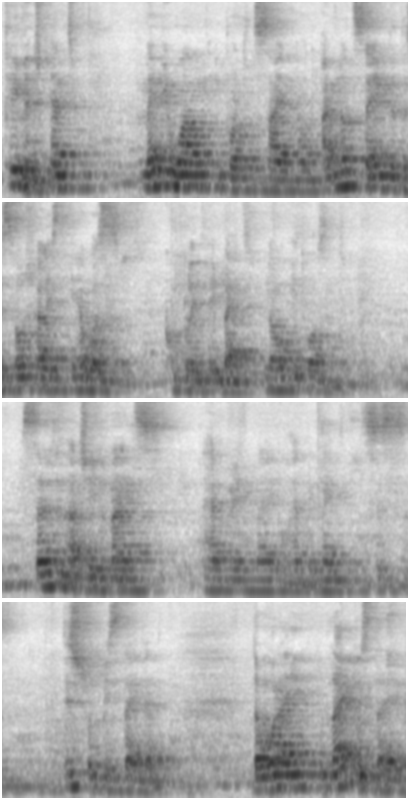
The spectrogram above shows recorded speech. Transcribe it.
cleavage. And maybe one important side note: I'm not saying that the socialist era was completely bad. No, it wasn't. Certain achievements have been made have been made. This is this should be stated. Though what I would like to state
